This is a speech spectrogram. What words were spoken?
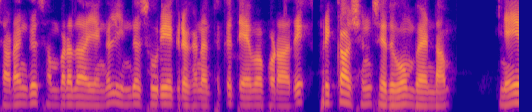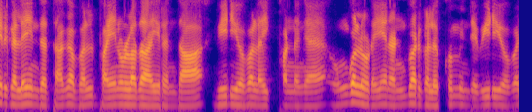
சடங்கு சம்பிரதாயங்கள் இந்த சூரிய கிரகணத்துக்கு தேவைப்படாது. ப்ரிகாஷன்ஸ் எதுவும் வேண்டாம். நேயர்களே இந்த தகவல் பயனுள்ளதாக இருந்தால் வீடியோவை லைக் பண்ணுங்க. உங்களுடைய நண்பர்களுக்கும் இந்த வீடியோவை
